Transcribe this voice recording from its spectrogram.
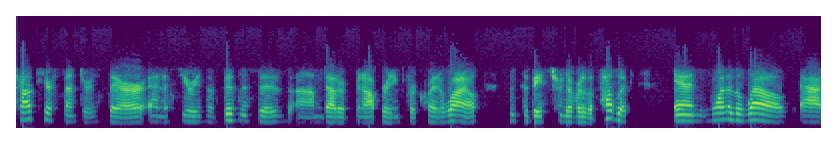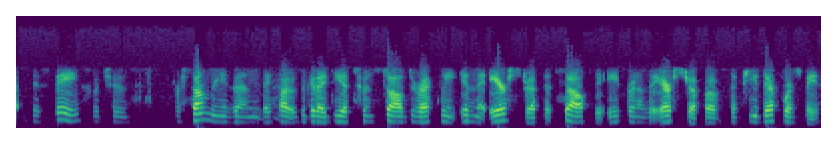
child care centers there and a series of businesses um, that have been operating for quite a while since the base turned over to the public. And one of the wells at this base, which is for some reason they thought it was a good idea to install directly in the airstrip itself, the apron of the airstrip of the Pease Air Force Base,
